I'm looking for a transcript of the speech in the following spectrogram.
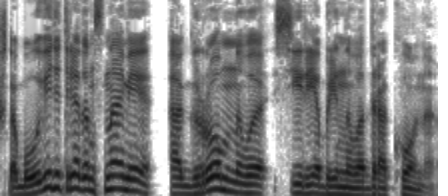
чтобы увидеть рядом с нами огромного серебряного дракона.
